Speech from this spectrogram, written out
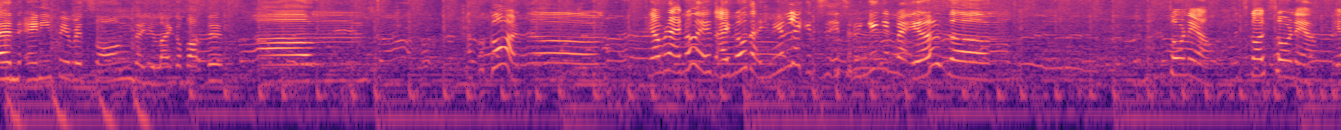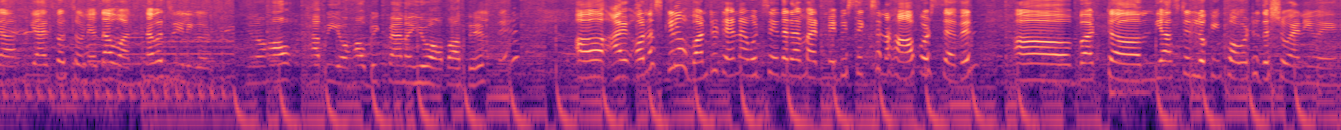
And any favorite song that you like about this? Um, I forgot. Um, yeah, but I know it. I know that. You know, like it's it's ringing in my ears. Um, Sonia. It's called Sonia. Yeah, yeah, it's called Sonia. That one. That was really good. You know, how happy or how big fan are you about this? Uh, I on a scale of one to ten, I would say that I'm at maybe six and a half or seven. Uh, but um, yeah, still looking forward to the show anyway.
